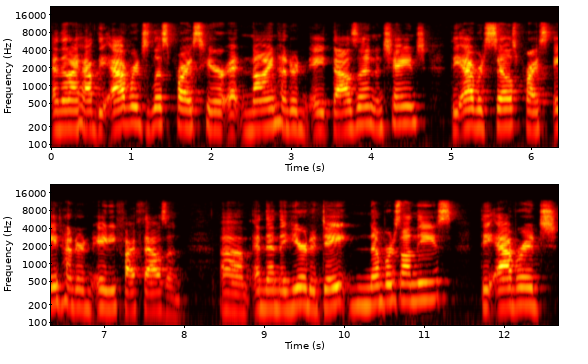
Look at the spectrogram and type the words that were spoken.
and then I have the average list price here at 908,000 and change, the average sales price 885,000. Um, and then the year to date numbers on these, the average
